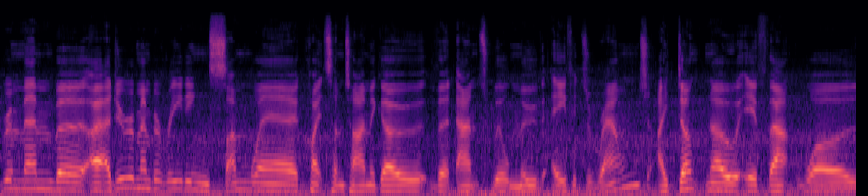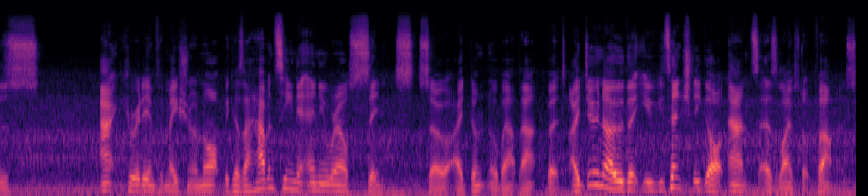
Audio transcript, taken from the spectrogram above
remember, I, I, do remember reading somewhere quite some time ago that ants will move aphids around. I don't know if that was accurate information or not because I haven't seen it anywhere else since, so I don't know about that. But I do know that you've essentially got ants as livestock farmers.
